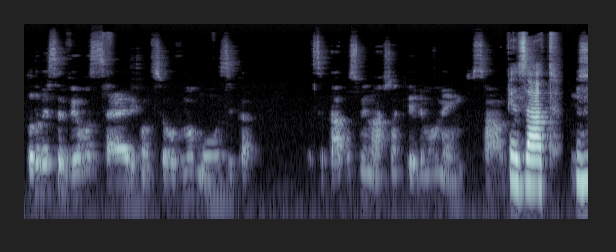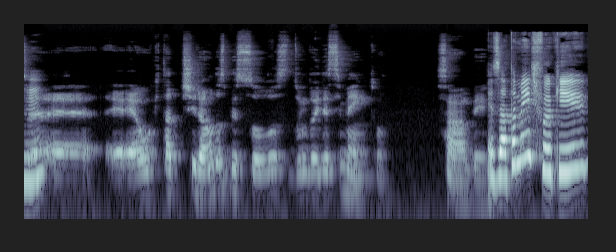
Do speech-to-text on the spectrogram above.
toda vez que você vê uma série, quando você ouve uma música, você está consumindo arte naquele momento, sabe? exato. Isso Uhum. é, é, é o que está tirando as pessoas do endoidecimento, sabe? Exatamente, foi o que,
